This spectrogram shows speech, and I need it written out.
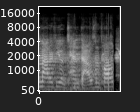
doesn't matter if you have 10,000 followers.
